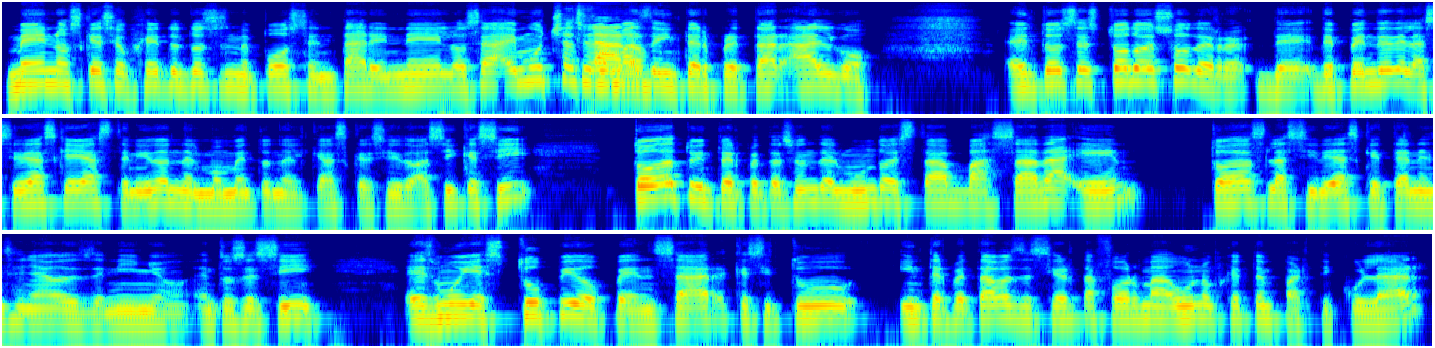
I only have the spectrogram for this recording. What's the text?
menos que ese objeto, entonces me puedo sentar en él. O sea, hay muchas formas de interpretar algo. Entonces, todo eso depende de las ideas que hayas tenido en el momento en el que has crecido. Así que sí, toda tu interpretación del mundo está basada en todas las ideas que te han enseñado desde niño. Entonces, sí, es muy estúpido pensar que si tú interpretabas de cierta forma un objeto en particular,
